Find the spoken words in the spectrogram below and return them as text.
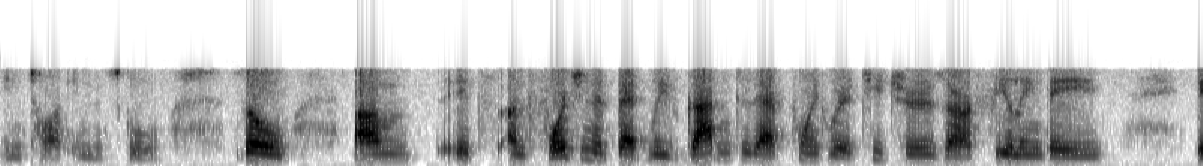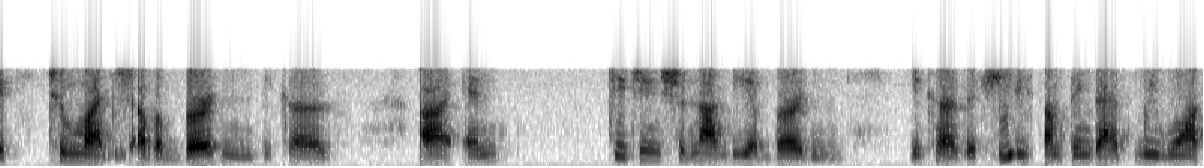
being taught in the school. So um, it's unfortunate that we've gotten to that point where teachers are feeling they it's too much of a burden because uh, and teaching should not be a burden because it should be something that we want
